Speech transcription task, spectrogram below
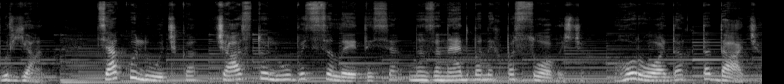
бур'ян. Ця колючка часто любить селитися на занедбаних пасовищах, городах та дачах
